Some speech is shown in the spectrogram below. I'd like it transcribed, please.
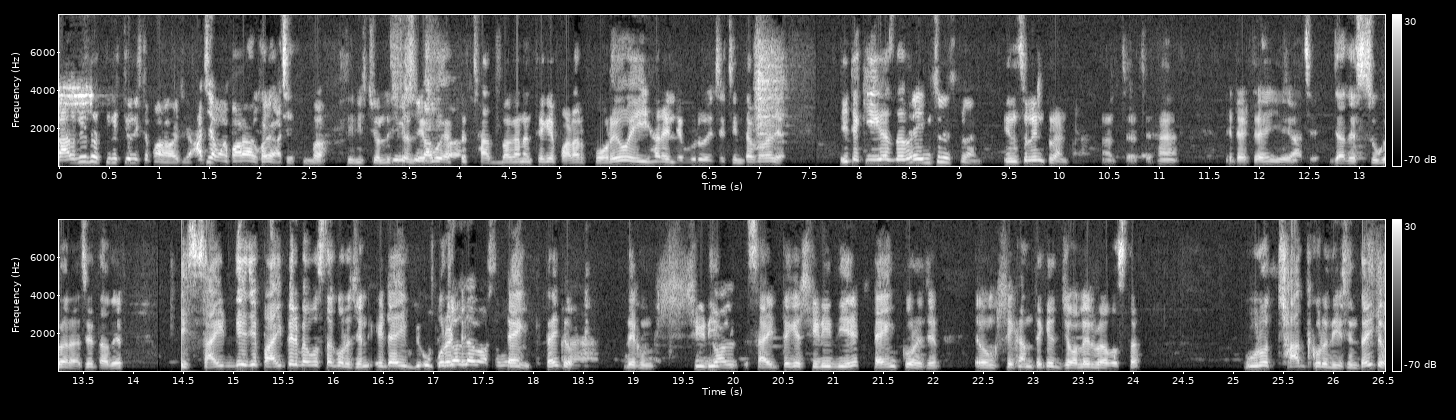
কালকেই তো তিরিশ চল্লিশটা পাড়া হয়েছে। আছে আমার পাড়া ঘরে আছে। বাহ তিরিশ চল্লিশটা লেবু একটা ছাদ বাগানের থেকে পাড়ার পরেও এই হারে লেবু রয়েছে। চিন্তা করা যায়? এটা কি গাছ দাদা? ইনসুলিন প্ল্যান ইনসুলিন প্ল্যান্ট আচ্ছা আচ্ছা হ্যাঁ। এটা একটা ইয়ে আছে। যাদের সুগার আছে তাদের এই সাইড দিয়ে যে পাইপের ব্যবস্থা করেছেন এটা এই উপরে। ট্যাঙ্ক তাই তো? হ্যাঁ। দেখুন সিঁড়ি সাইড থেকে সিঁড়ি দিয়ে ট্যাঙ্ক করেছেন এবং সেখান থেকে জলের ব্যবস্থা পুরো ছাদ করে দিয়েছেন তাই তো।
